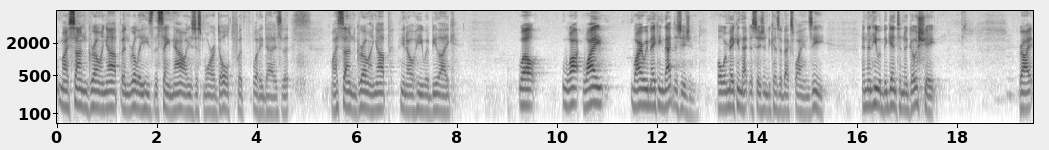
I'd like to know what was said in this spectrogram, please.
my son growing up, and really he's the same now, he's just more adult with what he does. But my son growing up, you know, he would be like, well, why, why, why are we making that decision? Well, we're making that decision because of X, Y, and Z. And then he would begin to negotiate, right?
